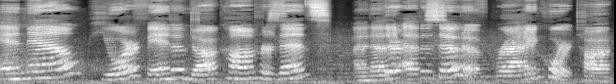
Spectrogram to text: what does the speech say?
And now, PureFandom.com presents another episode of Brad and Court Talk.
